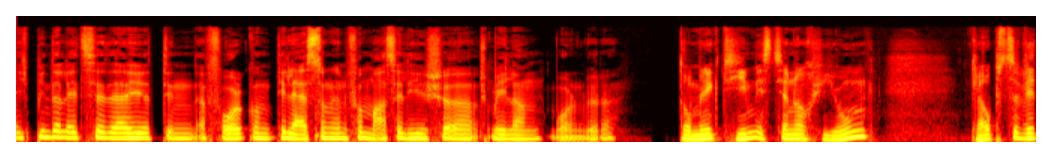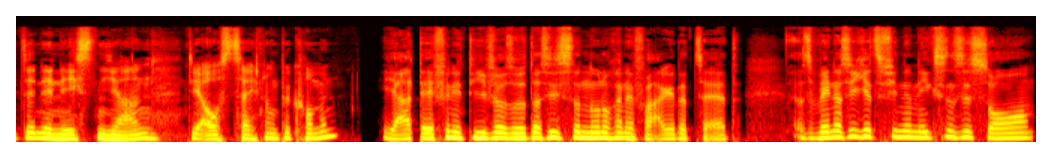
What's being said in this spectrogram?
ich bin der Letzte, der hier den Erfolg und die Leistungen von Marcel Hirscher schmälern wollen würde. Dominik Thiem ist ja noch jung. Glaubst du, wird er in den nächsten Jahren die Auszeichnung bekommen? Ja, definitiv. Also das ist dann nur noch eine Frage der Zeit. Also wenn er sich jetzt in der nächsten Saison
